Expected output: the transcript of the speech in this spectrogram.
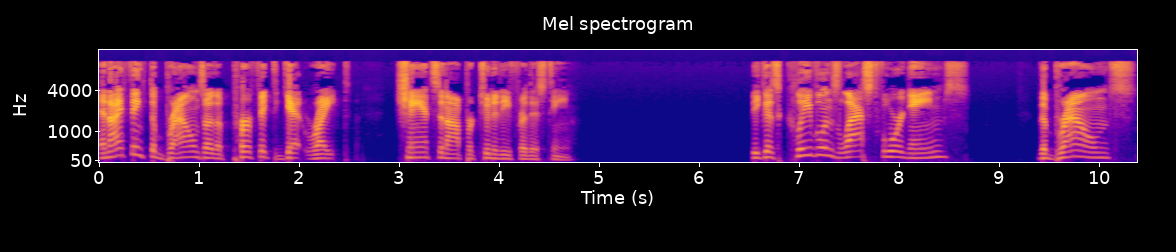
And I think the Browns are the perfect get right chance and opportunity for this team. Because Cleveland's last four games, the Browns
